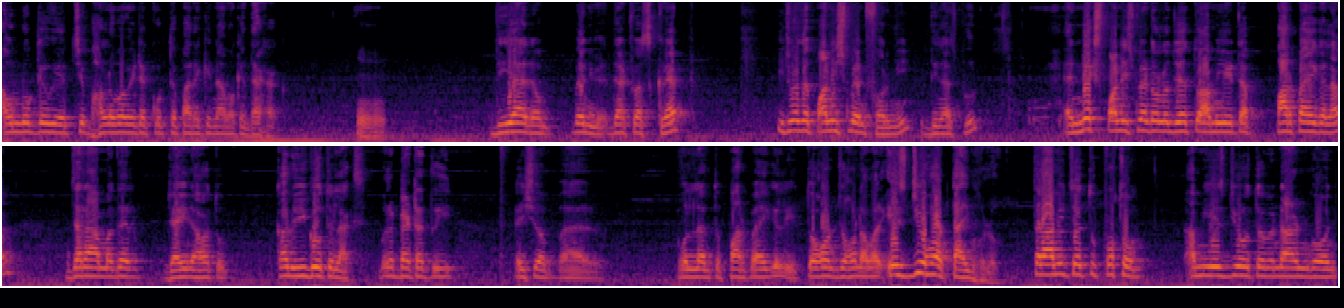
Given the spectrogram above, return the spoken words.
অন্য কেউ এর চেয়ে ভালোভাবে এটা করতে পারে কিনা আমাকে দেখাক। দিয়া that was scrapped. It was a punishment for me Dinajpur. And punishment হলো যেহেতু আমি এটা পার পেয়ে গেলাম যারা আমাদের যাই না হয়তো কারও ইগোতে লাগছে। বলে বেটা তুই এইসব বললাম তো পার পেয়ে গেলি। তখন যখন আমার এসডিও হওয়ার টাইম হলো তাহলে আমি যেহেতু প্রথম আমি এসডিও হতে হবে Narayanganj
